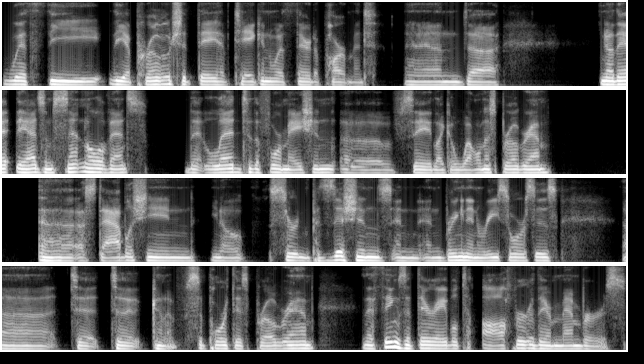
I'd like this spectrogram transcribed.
with the the approach that they have taken with their department and uh, you know they they had some Sentinel events that led to the formation of say like a wellness program, uh, establishing you know certain positions and and bringing in resources uh, to to kind of support this program. And the things that they're able to offer their members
